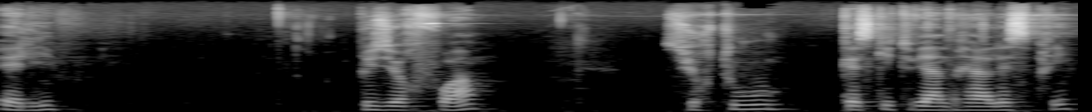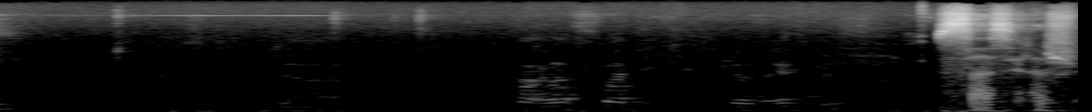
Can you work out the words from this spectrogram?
Élie, plusieurs fois, surtout, qu'est-ce qui te viendrait à l'esprit? Ça, c'est chose.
